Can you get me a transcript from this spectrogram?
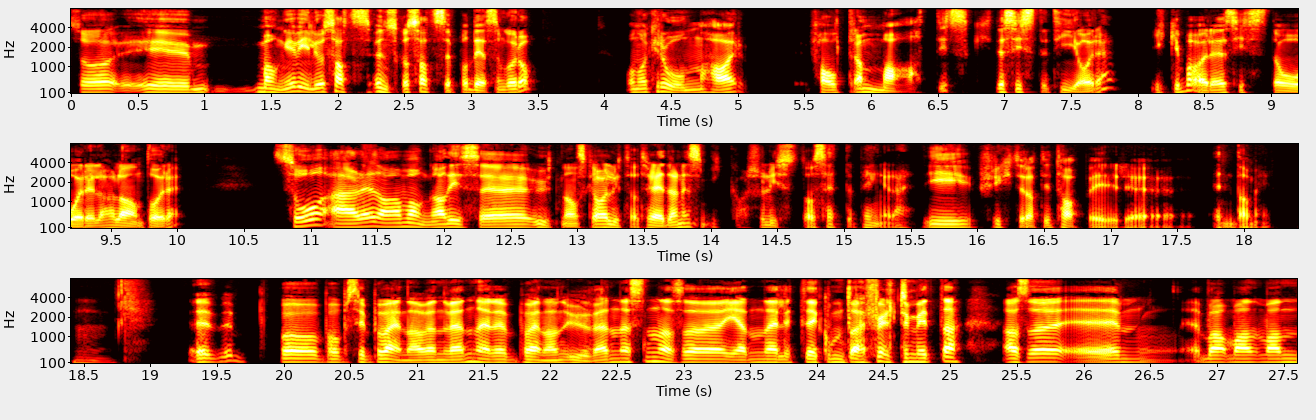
Så eh, mange vil jo satse, ønske å satse på det som går opp. Og når kronen har falt dramatisk det siste tiåret, ikke bare siste året eller halvannet året, så er det da mange av disse utenlandske valutatraderne som ikke har så lyst til å sette penger der. De frykter at de taper eh, enda mer. Eh, På, på, på, på vegne av en venn, eller på vegne av en uvenn, nesten. Altså igjen litt i kommentarfeltet mitt, da. Altså, eh, man, man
